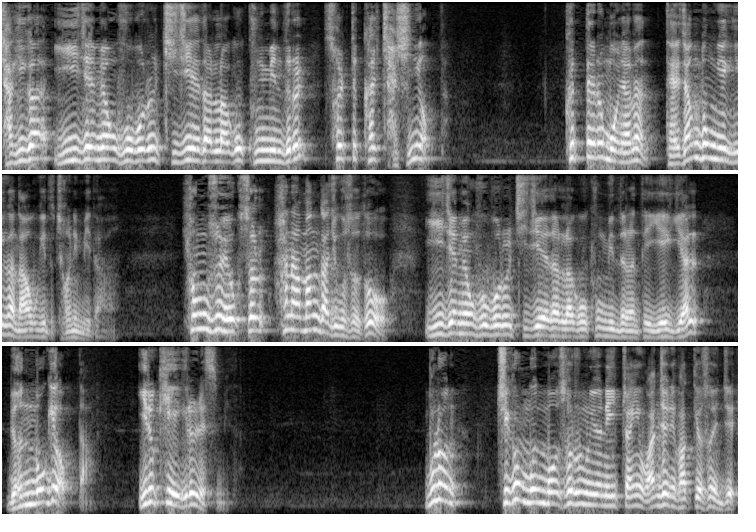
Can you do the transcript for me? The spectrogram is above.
자기가 이재명 후보를 지지해달라고 국민들을 설득할 자신이 없다. 그때는 뭐냐면 대장동 얘기가 나오기도 전입니다. 형수 욕설 하나만 가지고서도 이재명 후보를 지지해달라고 국민들한테 얘기할 면목이 없다. 이렇게 얘기를 했습니다. 물론 지금은 뭐 서른 의원의 입장이 완전히 바뀌어서 이제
